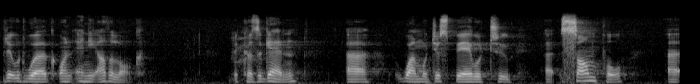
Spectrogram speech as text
but it would work on any other lock. Because again, uh, one would just be able to uh, sample uh,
